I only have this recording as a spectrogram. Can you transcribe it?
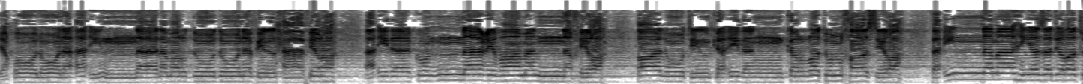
يقولون أئنا لمردودون في الحافرة أئذا كنا عظاما نخرة قالوا تلك إذا كرة خاسرة فإنما هي زجرة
